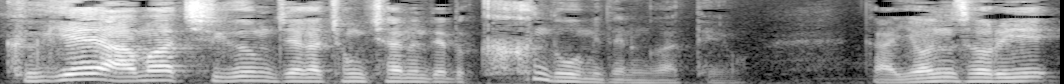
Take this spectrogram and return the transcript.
그게 아마 지금 제가 정치하는데도 큰 도움이 되는 것 같아요. 그러니까 연설이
